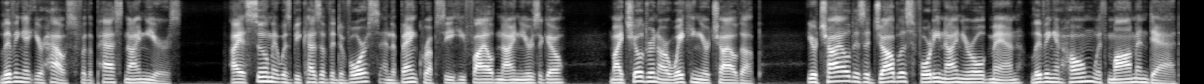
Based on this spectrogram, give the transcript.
living at your house for the past nine years. I assume it was because of the divorce and the bankruptcy he filed nine years ago. My children are waking your child up. Your child is a jobless 49-year-old man living at home with mom and dad.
